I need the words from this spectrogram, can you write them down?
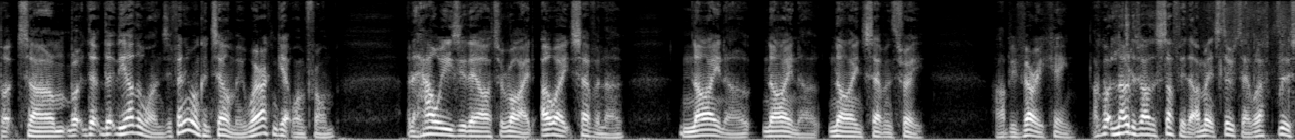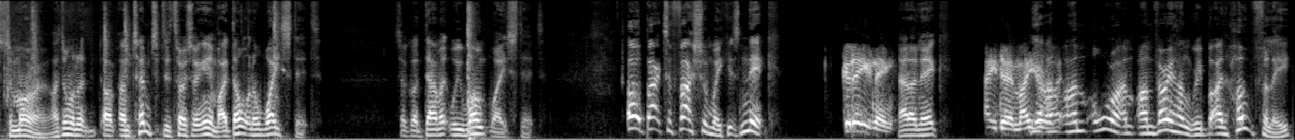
But um, but the, the, the other ones, if anyone can tell me where I can get one from, and how easy they are to ride, 0870 90 90 973. I'll be very keen. I've got a load of other stuff here that I meant to do today. We'll have to do this tomorrow. I don't want to. I'm, I'm tempted to throw something in, but I don't want to waste it. So, God damn it, we won't waste it. Oh, back to Fashion Week. It's Nick. Good evening. Hello, Nick. How you doing, mate? Yeah, You I'm, alright? I'm all right. I'm, I'm very hungry, but I'm hopefully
